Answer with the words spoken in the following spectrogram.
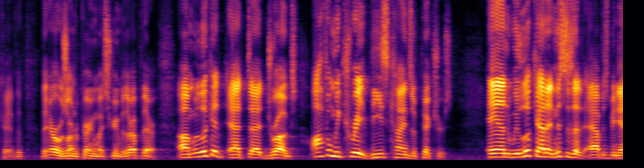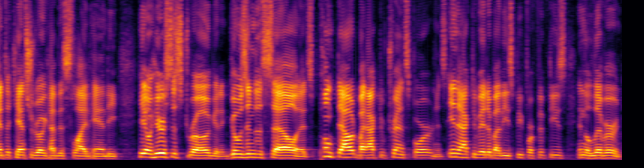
okay, the, the, arrows aren't appearing on my screen, but they're up there. Um, we look at, at uh, drugs. Often we create these kinds of pictures. And we look at it, and this is an Abasmine anti-cancer drug, I had this slide handy. You know, here's this drug, and it goes into the cell, and it's pumped out by active transport, and it's inactivated by these P450s in the liver, and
